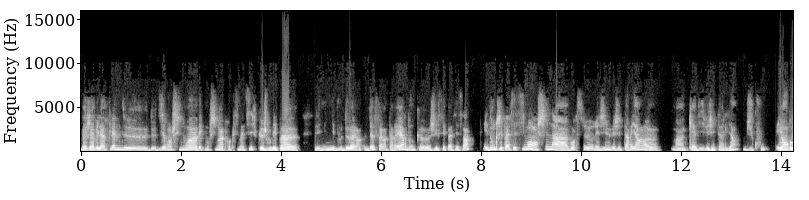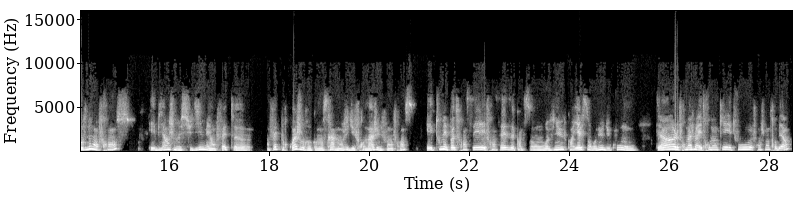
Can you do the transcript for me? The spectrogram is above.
bah, j'avais la flemme de, de, dire en chinois, avec mon chinois approximatif, que je voulais pas les mini bouts d'œufs à l'intérieur, donc je laissais passer ça. Et donc j'ai passé six mois en Chine à avoir ce régime végétarien, bah, quasi végétalien du coup. Et en revenant en France, eh bien je me suis dit, mais en fait en fait, pourquoi je recommencerai à manger du fromage une fois en France? Et tous mes potes français et françaises, quand ils sont revenus, quand elles sont revenues, du coup, on là, le fromage m'avait trop manqué et tout, franchement, trop bien.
